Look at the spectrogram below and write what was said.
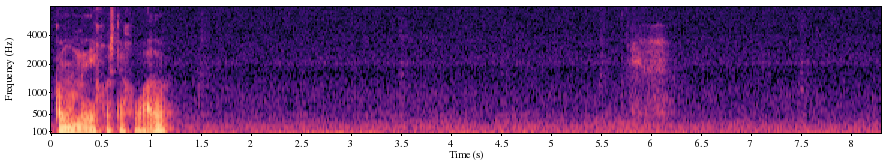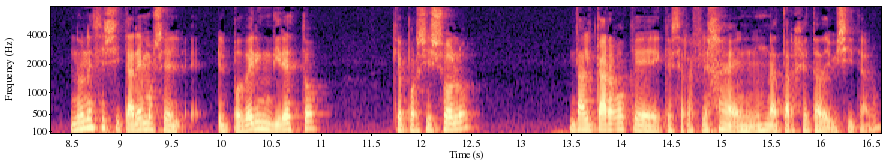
como me dijo este jugador, no necesitaremos el, poder indirecto que por sí solo da el cargo que, que, se refleja en una tarjeta de visita. ¿no?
